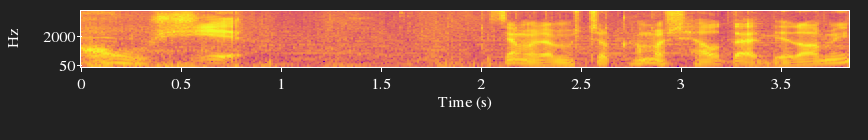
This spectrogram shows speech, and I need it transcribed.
Oh shit. You see how much, how much health that did on me?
